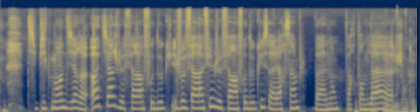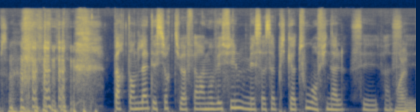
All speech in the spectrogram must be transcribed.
typiquement dire oh tiens je veux faire un faux docu, je veux faire un film, je veux faire un faux docu, ça a l'air simple. Bah non, partant de Il y là, a des gens comme ça. partant de là, t'es sûr que tu vas faire un mauvais film, mais ça s'applique à tout en final. C'est, Ouais.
